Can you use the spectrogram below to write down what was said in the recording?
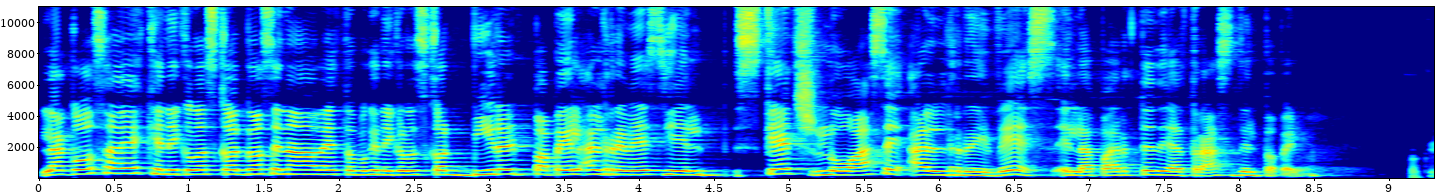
La cosa es que Nicholas Scott no hace nada de esto porque Nicholas Scott vira el papel al revés y el sketch lo hace al revés en la parte de atrás del papel. Ok.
